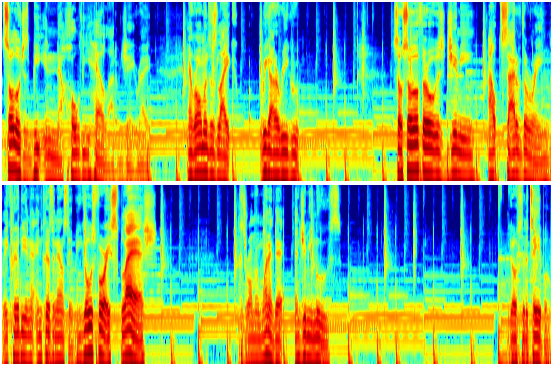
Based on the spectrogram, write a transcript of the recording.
Solo just beating the holy hell out of Jey, right? And Roman's is like, we gotta regroup. So Solo throws Jimmy outside of the ring. They clearly and clears the announce table. He goes for a splash because Roman wanted it, and Jimmy moves. Goes to the table.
